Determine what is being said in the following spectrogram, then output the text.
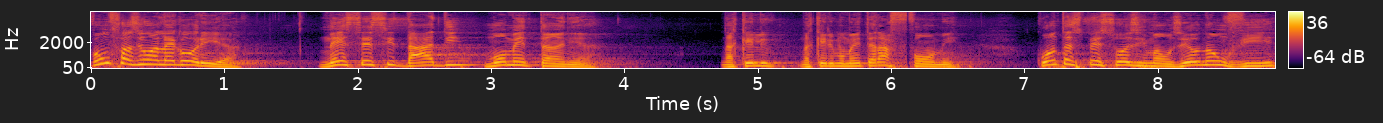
Vamos fazer uma alegoria. Necessidade momentânea. Naquele, naquele momento era fome. Quantas pessoas, irmãos, eu não vi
